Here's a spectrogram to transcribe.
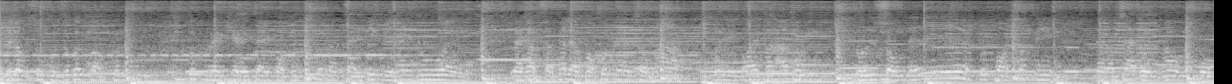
ขอบคุณพี่น้องสุขุมสุขขอบคุณทุกแรงใจขอบคุณทุกกำลังใจที่มีให้ด้วยนะครับสักท่านแล้วขอบคุณแทนเจ้าภาพไม่ได้ร้อยพระคุณหนุนส่งเด้อคุณพอดมันมีนะครับชาติโดงเข้ากับผม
